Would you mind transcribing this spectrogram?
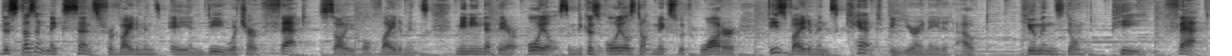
this doesn't make sense for vitamins A and D, which are fat soluble vitamins, meaning that they are oils, and because oils don't mix with water, these vitamins can't be urinated out. Humans don't pee fat.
